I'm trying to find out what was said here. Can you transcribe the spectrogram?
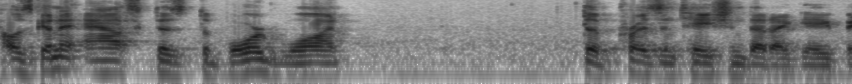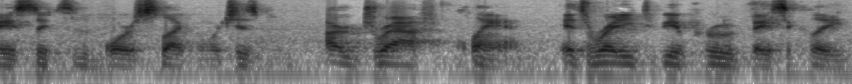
I was gonna ask, does the board want the presentation that I gave basically to the board of selectmen, which is our draft plan? It's ready to be approved, basically.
